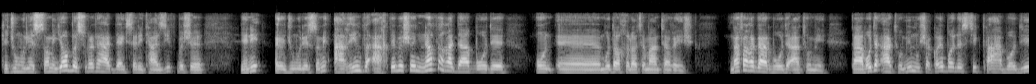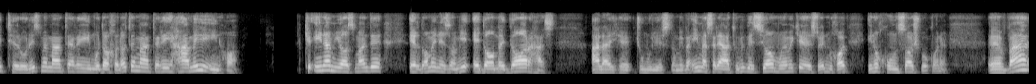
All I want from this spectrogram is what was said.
که جمهوری اسلامی یا به صورت حداکثری تضعیف بشه یعنی جمهوری اسلامی عقیم و اخته بشه نه فقط در بعد اون مداخلات منطقهش نه فقط در بعد اتمی. در بعد اتمی موشکهای بالستیک پهبادی تروریسم منطقه‌ای مداخلات منطقه‌ای همه اینها که اینم نیازمند اقدام نظامی ادامه دار هست علیه جمهوری اسلامی. و این مسئله اتمی بسیار مهمه که اسرائیل می‌خواد اینو خونساش بکنه. و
